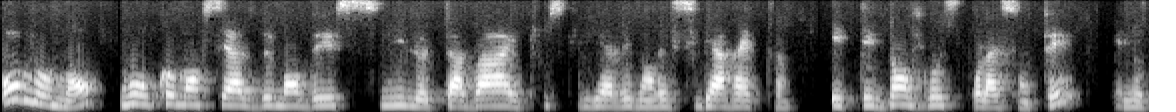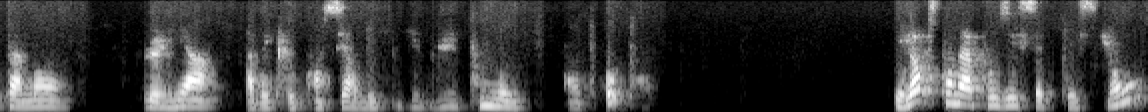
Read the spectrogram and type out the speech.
au moment où on commençait à se demander si le tabac et tout ce qu'il y avait dans les cigarettes était dangereux pour la santé, et notamment le lien avec le cancer du, poumon, entre autres. Et lorsqu'on a posé cette question,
